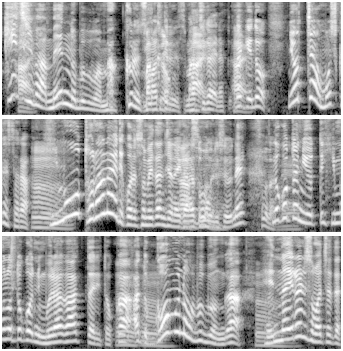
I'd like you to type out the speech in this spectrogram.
生地は面の部分は真っ黒に染まってるんです、間違いなく。はいだけど、よっちゃんはもしかしたら、ん紐を取らないでこれ染めたんじゃないかなと思うんですよね。ねねのことによって紐のところにムラがあったりとか、あとゴムの部分が変な色に染まっちゃって、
